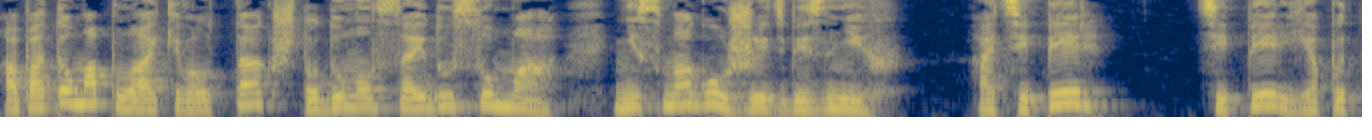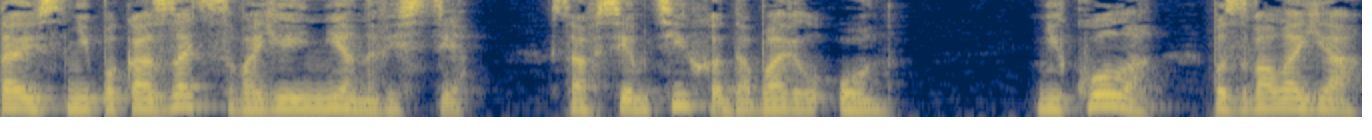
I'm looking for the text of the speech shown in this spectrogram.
а потом оплакивал так, что думал, сойду с ума, не смогу жить без них. А теперь... Теперь я пытаюсь не показать своей ненависти», – совсем тихо добавил он. «Никола?» – позвала я.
